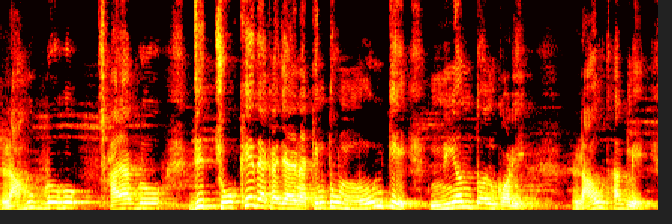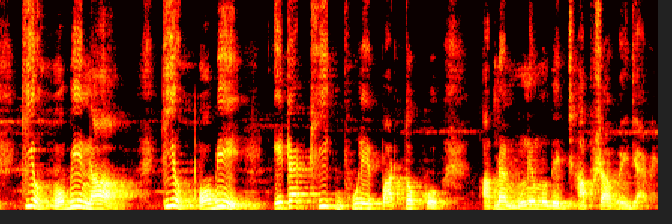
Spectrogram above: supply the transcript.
রাহু গ্রহ ছায়াগ্রহ যে চোখে দেখা যায় না, কিন্তু মনকে নিয়ন্ত্রণ করে। রাহু থাকলে কি হবে না, কি হবে, এটা ঠিক ভুলের পার্থক্য আপনার মনের মধ্যে ঝাপসা হয়ে যাবে।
